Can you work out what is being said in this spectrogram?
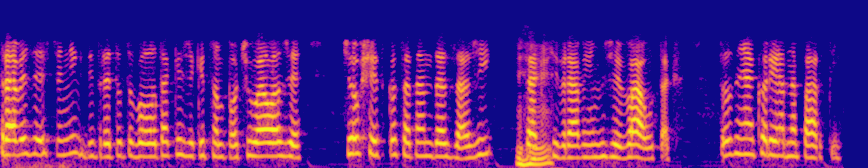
Práve, že ešte nikdy, preto to bolo také, že keď som počúvala, že čo všetko sa tam dá zažiť, mm-hmm. tak si vravím, že wow, tak to znie ako riadna party.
